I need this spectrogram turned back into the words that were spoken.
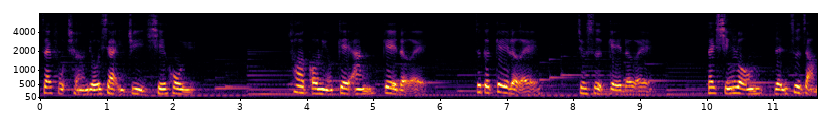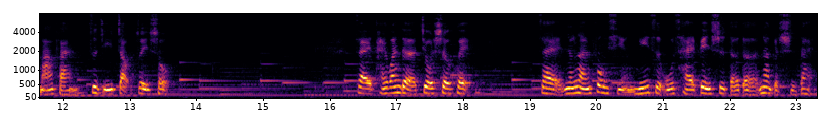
在府城留下一句歇后语：“娶姑娘嫁安嫁了哎，这个嫁了哎。”就是给了哎，在形容人自找麻烦，自己找罪受。在台湾的旧社会，在仍然奉行女子无才便是德的那个时代，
